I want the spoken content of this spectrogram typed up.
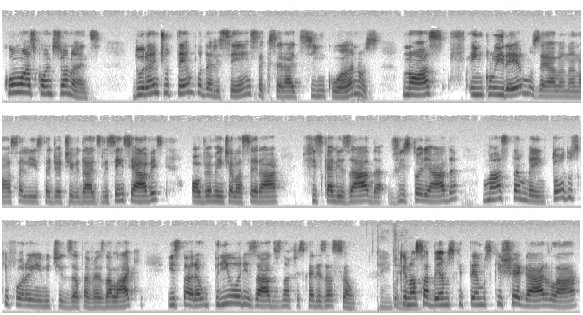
com as condicionantes. Durante o tempo da licença, que será de cinco anos, nós incluiremos ela na nossa lista de atividades licenciáveis. Obviamente, ela será fiscalizada, vistoriada, mas também todos que forem emitidos através da LAC estarão priorizados na fiscalização. Entendi. Porque nós sabemos que temos que chegar lá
